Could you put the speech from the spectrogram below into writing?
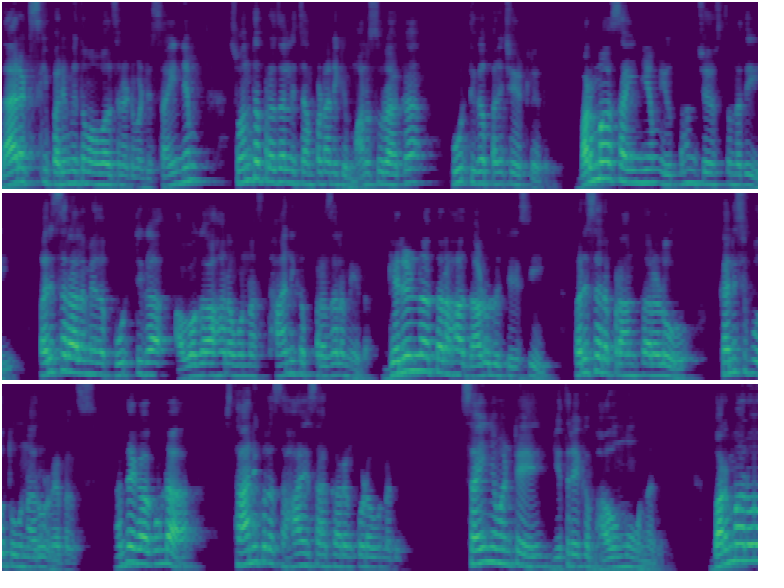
బ్యారక్స్కి పరిమితం అవ్వాల్సినటువంటి సైన్యం సొంత ప్రజల్ని చంపడానికి మనసు రాక పూర్తిగా పనిచేయట్లేదు. బర్మా సైన్యం యుద్ధం చేస్తున్నది పరిసరాల మీద పూర్తిగా అవగాహన ఉన్న స్థానిక ప్రజల మీద. గెరిల్లా తరహా దాడులు చేసి పరిసర ప్రాంతాలలో కలిసిపోతూ ఉన్నారు రెబల్స్ అంతేకాకుండా స్థానికుల సహాయ సహకారం కూడా ఉన్నది. సైన్యం అంటే వ్యతిరేక భావము ఉన్నది. బర్మాలో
